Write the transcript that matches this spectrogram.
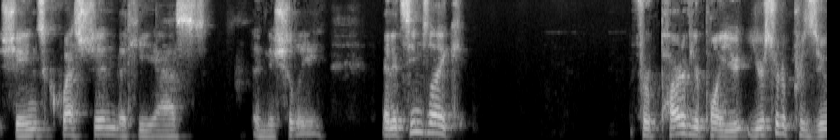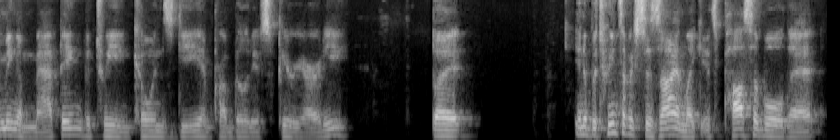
Shane's question that he asked initially, and it seems like for part of your point, you're, you're sort of presuming a mapping between Cohen's d and probability of superiority, but in a between subjects design, like it's possible that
